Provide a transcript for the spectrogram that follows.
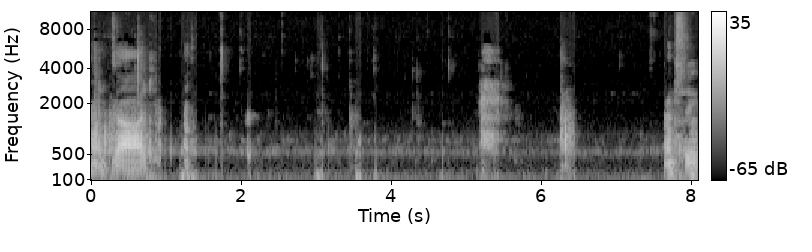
my god. Actually,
